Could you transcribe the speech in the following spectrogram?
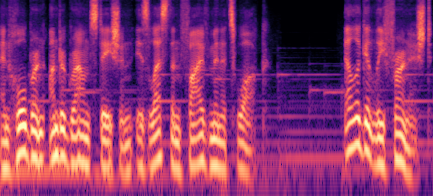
and Holborn Underground Station is less than 5 minutes walk. Elegantly furnished,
